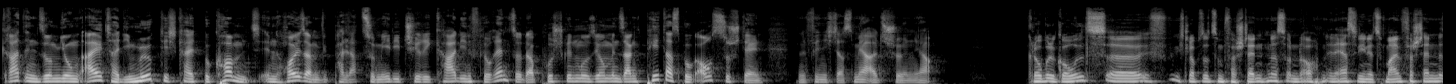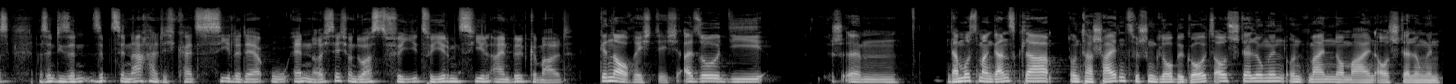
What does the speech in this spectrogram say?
gerade in so einem jungen Alter die Möglichkeit bekommt, in Häusern wie Palazzo Medici Riccardi in Florenz oder Pushkin Museum in St. Petersburg auszustellen, dann finde ich das mehr als schön, ja. Global Goals, äh, ich glaube so zum Verständnis und auch in erster Linie zu meinem Verständnis, das sind diese 17 Nachhaltigkeitsziele der UN, richtig? Und du hast für je, zu jedem Ziel ein Bild gemalt. Genau, richtig. Also die, ähm, da muss man ganz klar unterscheiden zwischen Global Goals Ausstellungen und meinen normalen Ausstellungen.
